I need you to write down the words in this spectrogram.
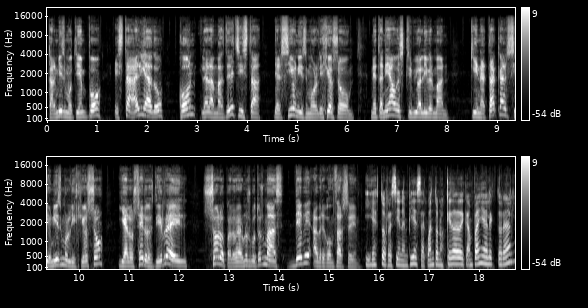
que al mismo tiempo está aliado con el ala más derechista del sionismo religioso. Netanyahu escribió a Lieberman, quien ataca al sionismo religioso y a los héroes de Israel solo para lograr unos votos más, debe avergonzarse. Y esto recién empieza. ¿Cuánto nos queda de campaña electoral?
